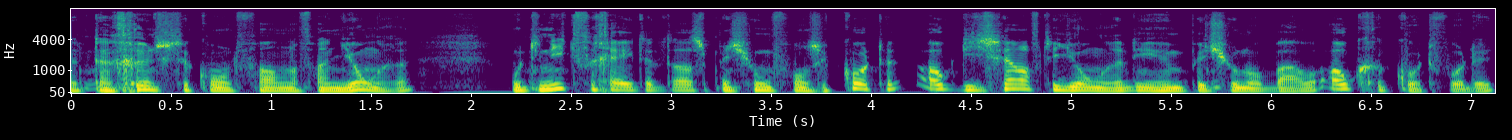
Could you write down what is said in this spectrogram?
ten gunste komt van, van jongeren. We moeten niet vergeten dat als pensioenfondsen korten... ook diezelfde jongeren die hun pensioen opbouwen ook gekort worden.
